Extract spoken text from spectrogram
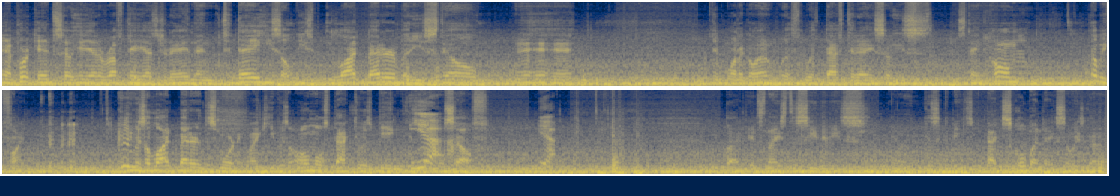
Yeah, poor kid. So he had a rough day yesterday, and then today he's a, he's a lot better, but he's still mm-hmm. didn't want to go out with with Beth today, so he's staying home. He'll be fine. he was a lot better this morning. Like he was almost back to his being his Yeah. normal self. yeah. But it's nice to see that he's you know because he's back to school Monday, so he's got to. I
